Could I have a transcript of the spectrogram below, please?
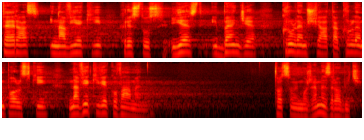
teraz i na wieki Chrystus jest i będzie królem świata, królem Polski, na wieki wieków. Amen. To, co my możemy zrobić,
